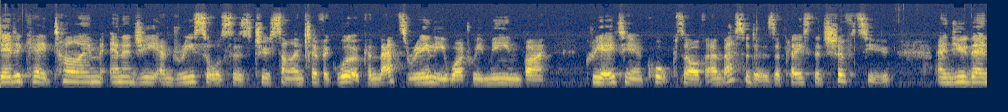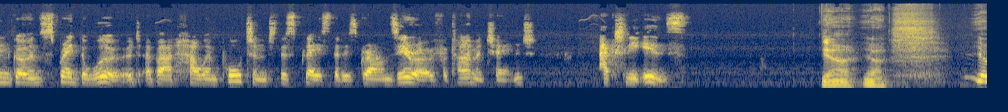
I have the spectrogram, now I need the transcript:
dedicate time, energy, and resources to scientific work. And that's really what we mean by creating a corps of ambassadors, a place that shifts you. And you then go and spread the word about how important this place that is ground zero for climate change actually is. Yeah, yeah. Yeah,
